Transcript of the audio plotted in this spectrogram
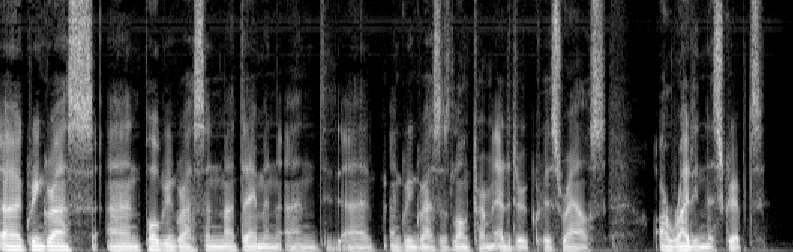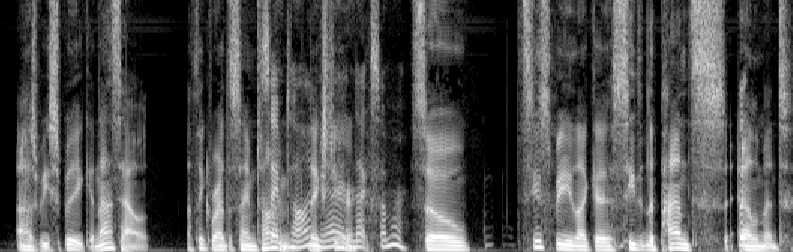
uh, Greengrass and Paul Greengrass and Matt Damon and uh, and Greengrass's long term editor Chris Rouse are writing the script as we speak, and that's out. I think around the same time, Same time next yeah, year. next summer. so seems to be like a seat of the pants But- element.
